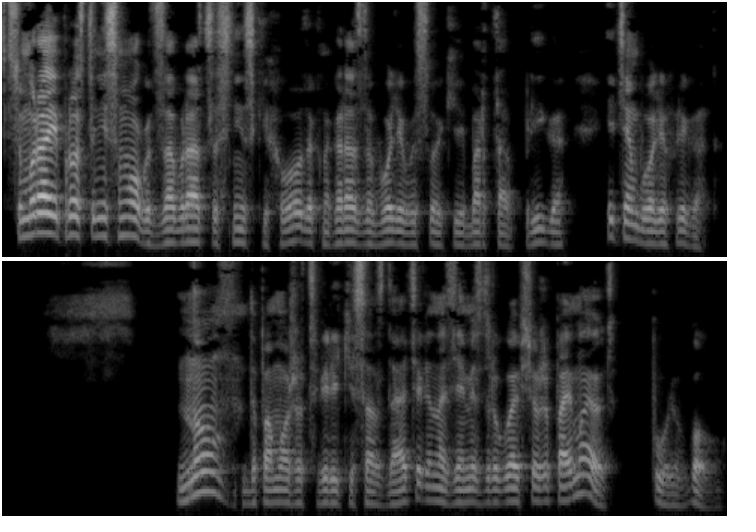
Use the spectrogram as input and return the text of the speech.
Самураи просто не смогут забраться с низких лодок на гораздо более высокие борта Прига и тем более фрегат. Ну, да поможет великий создатель, и наземец другой все же поймают пулю в голову.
